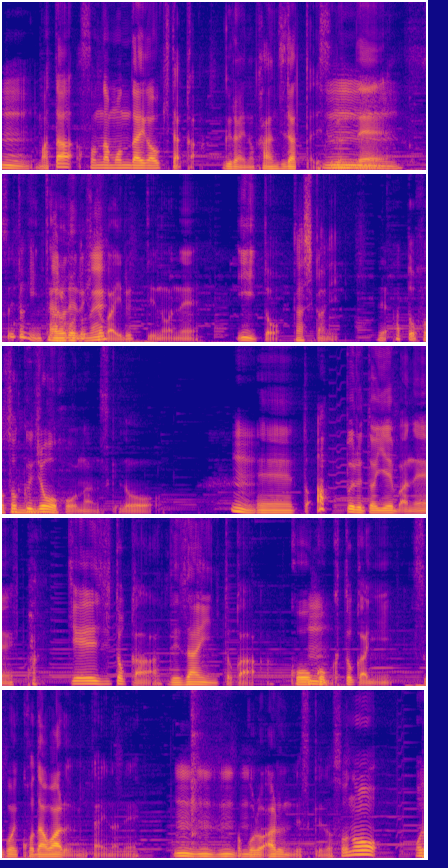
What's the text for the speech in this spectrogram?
うんまたそんな問題が起きたかぐらいの感じだったりするんで、うん。そういう時に頼れる人がいるっていうのはね、いいと。確かに。で、あと補足情報なんですけど、うん。えっ、と、アップルといえばね、パッケージとかデザインとか広告とかにすごいこだわるみたいなね、うん。うんうんうんところあるんですけど、その教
